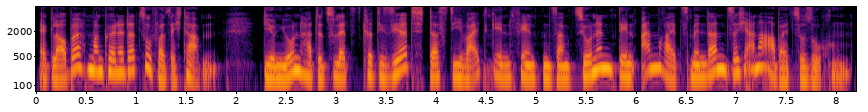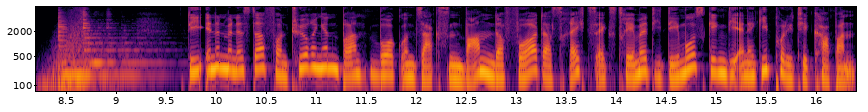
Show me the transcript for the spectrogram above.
Er glaube, man könne da Zuversicht haben. Die Union hatte zuletzt kritisiert, dass die weitgehend fehlenden Sanktionen den Anreiz mindern, sich eine Arbeit zu suchen. Die Innenminister von Thüringen, Brandenburg und Sachsen warnen davor, dass Rechtsextreme die Demos gegen die Energiepolitik kapern.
